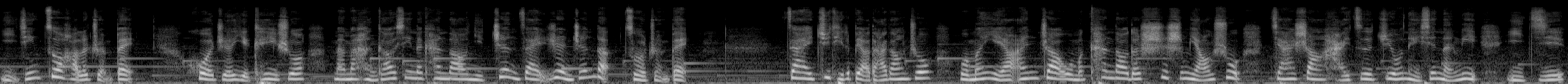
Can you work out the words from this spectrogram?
已经做好了准备。”或者也可以说：“妈妈很高兴的看到你正在认真的做准备。”在具体的表达当中，我们也要按照我们看到的事实描述，加上孩子具有哪些能力以及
